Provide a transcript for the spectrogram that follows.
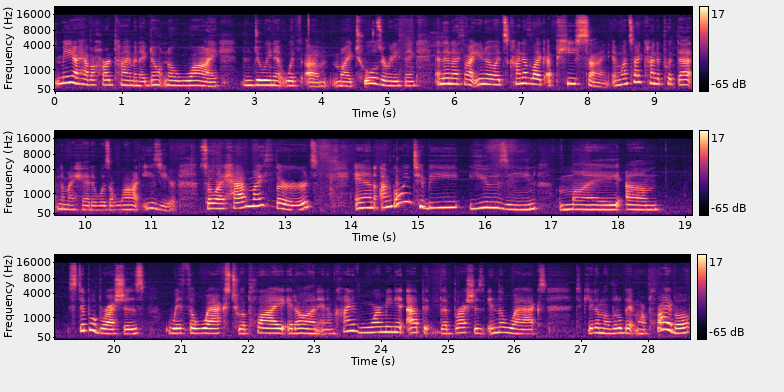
me, I have a hard time, and I don't know why, than doing it with um, my tools or anything. And then I thought, you know, it's kind of like a peace sign. And once I kind of put that into my head, it was a lot easier. So I have my thirds, and I'm going to be using my um, stipple brushes with the wax to apply it on, and I'm kind of warming it up, the brushes in the wax, to get them a little bit more pliable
